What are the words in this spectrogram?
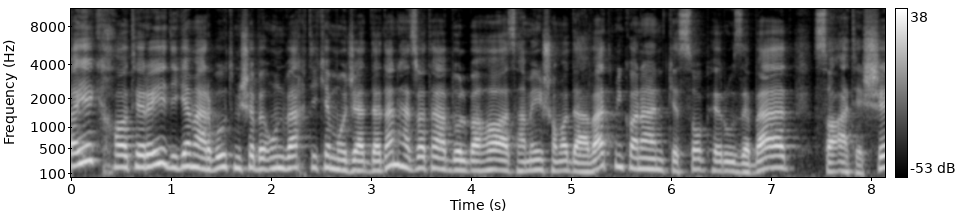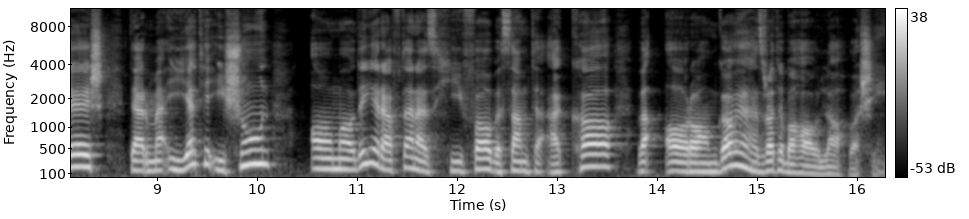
و یک خاطره دیگه مربوط میشه به اون وقتی که مجددا حضرت عبدالبها از همه شما دعوت می‌کنن که صبح روز بعد ساعت شش در معیت ایشون آماده رفتن از حیفا به سمت عکا و آرامگاه حضرت بهاءالله باشین.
